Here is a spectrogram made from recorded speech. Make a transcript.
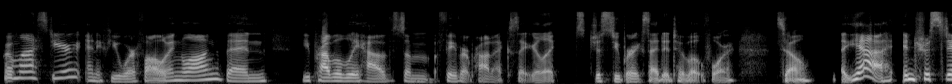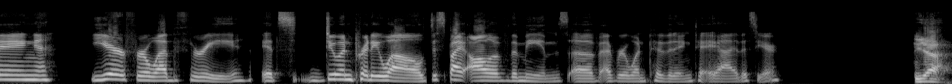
from last year. And if you were following along, then you probably have some favorite products that you're like just super excited to vote for. So uh, yeah, interesting year for Web3. It's doing pretty well, despite all of the memes of everyone pivoting to AI this year. Yeah,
